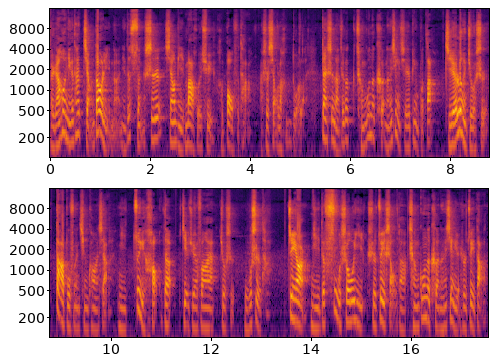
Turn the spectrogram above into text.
然后你跟他讲道理呢，你的损失相比骂回去和报复他是小了很多了。但是呢，这个成功的可能性其实并不大。结论就是，大部分情况下，你最好的解决方案就是无视他。这样你的负收益是最少的，成功的可能性也是最大的。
